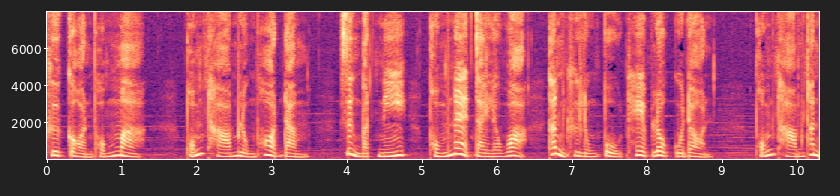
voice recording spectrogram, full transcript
คือก่อนผมมา ผมถามหลวงพ่อดำ ซึ่งบัดนี้ผมแน่ใจแล้วว่า ท่านคือหลวงปู่เทพโลกอุดร ผมถามท่าน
